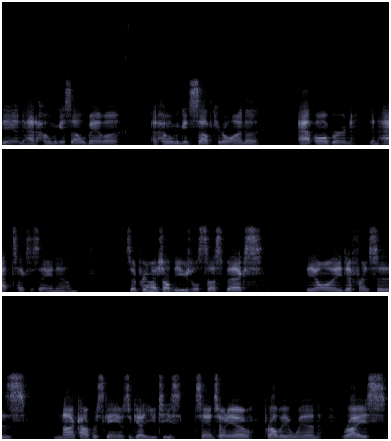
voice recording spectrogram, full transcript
then at home against Alabama, at home against South Carolina, at Auburn, then at Texas A&M. So pretty much all the usual suspects. The only difference is non-conference games. You got UT San Antonio, probably a win. Rice,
